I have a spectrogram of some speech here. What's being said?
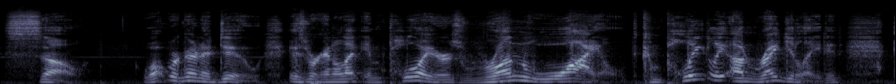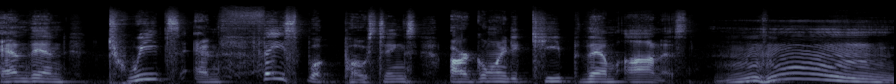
So, what we're going to do is we're going to let employers run wild, completely unregulated, and then tweets and Facebook postings are going to keep them honest. Mm-hmm.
